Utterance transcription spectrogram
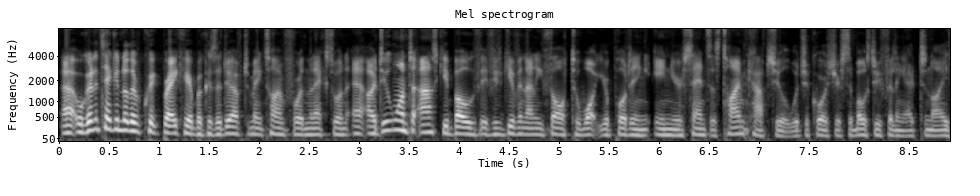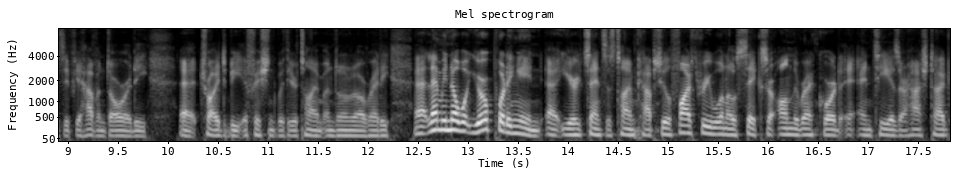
Uh, we're going to take another quick break here because I do have to make time for the next one. Uh, I do want to ask you both if you've given any thought to what you're putting in your census time capsule, which of course you're supposed to be filling out tonight if you haven't already uh, tried to be efficient with your time and done it already. Uh, let me know what you're putting in uh, your census time capsule. 53106 or on the record uh, NT as our hashtag.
